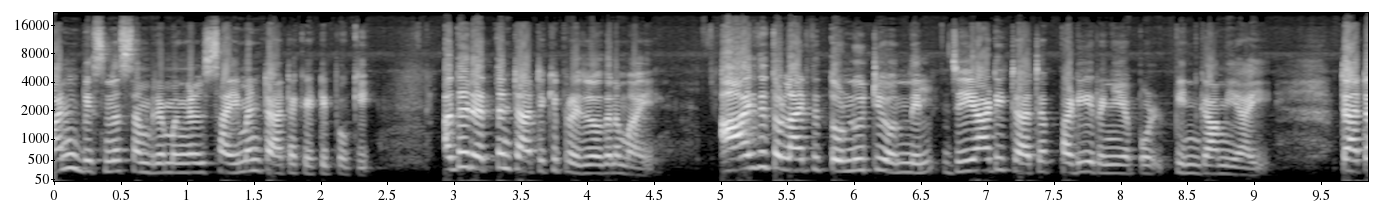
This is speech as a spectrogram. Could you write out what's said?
വൻ ബിസിനസ് സംരംഭങ്ങൾ സൈമൺ ടാറ്റ കെട്ടിപ്പൊക്കി. അത് രത്തൻ ടാറ്റയ്ക്ക് പ്രചോദനമായി. ആയിരത്തി തൊള്ളായിരത്തി തൊണ്ണൂറ്റി ഒന്നിൽ ജി ആർ ഡി ടാറ്റ പടിയിറങ്ങിയപ്പോൾ പിൻഗാമിയായി. Tata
